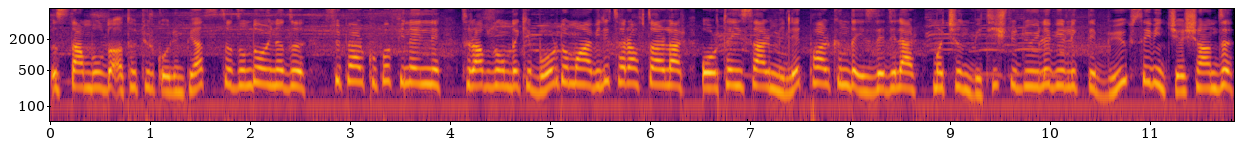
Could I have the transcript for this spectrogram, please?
İstanbul'da Atatürk Olimpiyat Stadında oynadığı Süper Kupa finalini Trabzon'daki Bordo Mavili taraftarlar Ortahisar Millet Parkı'nda izlediler. Maçın bitiş düdüğüyle birlikte büyük sevinç yaşandı.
